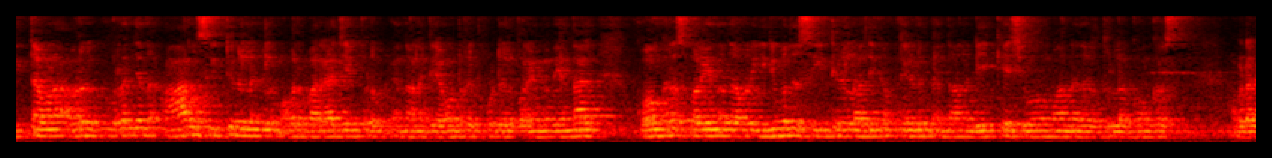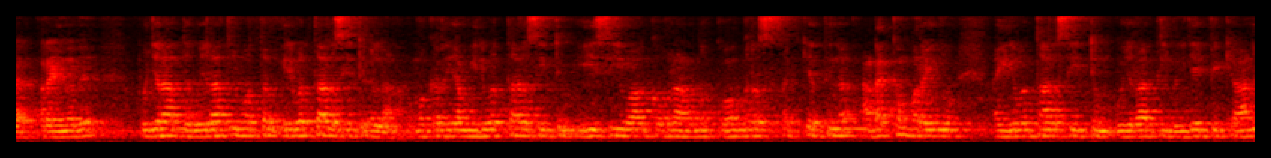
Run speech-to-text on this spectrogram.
ഇത്തവണ അവർ കുറഞ്ഞത് ആറ് സീറ്റുകളിലെങ്കിലും അവർ പരാജയപ്പെടും എന്നാണ് ഗ്രൗണ്ട് റിപ്പോർട്ടുകൾ പറയുന്നത്. എന്നാൽ കോൺഗ്രസ് പറയുന്നത് അവർ ഇരുപത് സീറ്റുകൾ അധികം നേടും എന്നാണ് ഡി കെ ശിവകുമാറിന്റെ നേതൃത്വത്തിലുള്ള കോൺഗ്രസ് അവിടെ പറയുന്നത്. ഗുജറാത്ത് ഗുജറാത്തിൽ മൊത്തം ഇരുപത്തി ആറ് സീറ്റുകളാണ് നമുക്കറിയാം ഇരുപത്തി ആറ് സീറ്റും ഈസി വാക്ക് ഓവറാണെന്ന് കോൺഗ്രസ് സഖ്യത്തിന് അടക്കം പറയുന്നു. ആ ഇരുപത്തി ആറ് സീറ്റും ഗുജറാത്തിൽ ബി ജെ പിക്കാണ്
